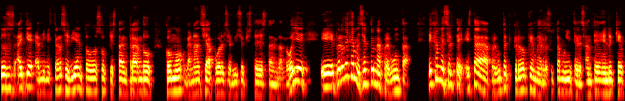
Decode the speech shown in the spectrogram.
entonces hay que administrarse bien todo eso que está entrando como ganancia por el servicio que ustedes están dando. Oye, eh, pero déjame hacerte una pregunta. Déjame hacerte esta pregunta que creo que me resulta muy interesante, Enrique.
